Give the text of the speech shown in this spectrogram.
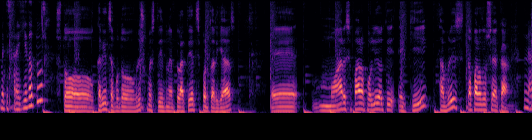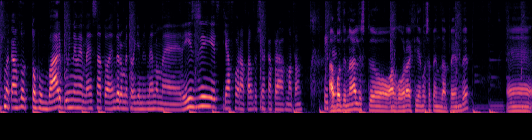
με τη σφραγίδα τους. Στο Κρίτσα που το βρίσκουμε στην πλατεία της Πορταριάς ε, μου άρεσε πάρα πολύ ότι εκεί θα βρεις τα παραδοσιακά. Ναι, ας πούμε, κάνουν αυτό το μπομπάρι που είναι με μέσα το έντερο με το γεμισμένο με ρύζι, έτσι, διάφορα παραδοσιακά πράγματα. Πίτες. Από την άλλη στο Αγορά 1955 ε,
